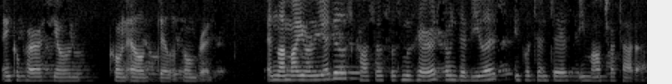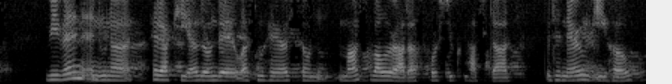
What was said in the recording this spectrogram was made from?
en comparación con el de los hombres. En la mayoría de los casos, las mujeres son débiles, impotentes y maltratadas. Viven en una jerarquía donde las mujeres son más valoradas por su capacidad de tener un hijo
